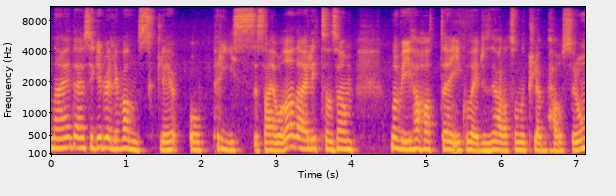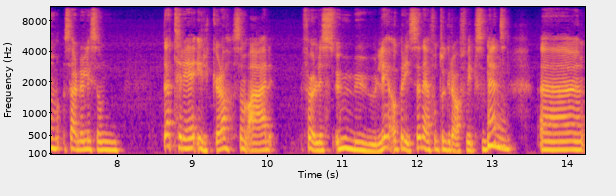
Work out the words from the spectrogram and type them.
Nei, det er sikkert veldig vanskelig å prise seg òg, da. Det er litt sånn som når vi har hatt eh, Equal Agency har hatt sånne clubhouse-rom, så er det liksom Det er tre yrker da, som er føles umulig å prise. Det er fotografvirksomhet, eh,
